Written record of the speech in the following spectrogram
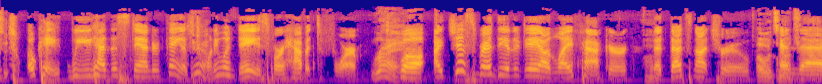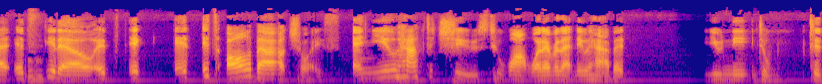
t- okay, we had this standard thing. It's Yeah. 21 days for a habit to form. right. Well, I just read the other day on Lifehacker mm-hmm. that that's not true, oh, it's and not true. that it's mm-hmm. you know it it. It, it's all about choice, and you have to choose to want whatever that new habit you need to to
